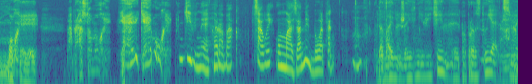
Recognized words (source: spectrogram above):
Muchy. Po prostu muchy. Wielkie muchy. Dziwny robak. Cały umazany błotem. Udawajmy, że ich nie widzimy. Po prostu jedzmy.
